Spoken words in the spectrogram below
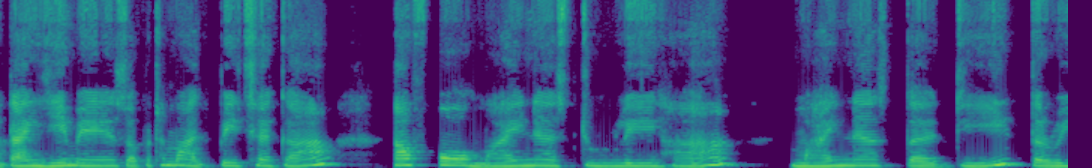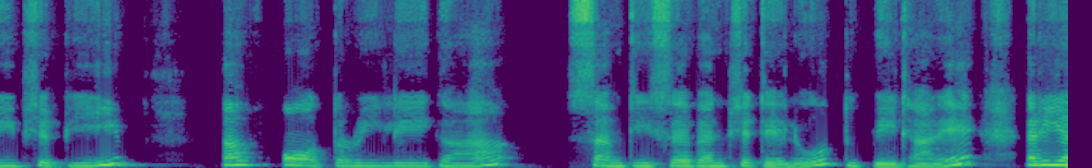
အတိုင်းရေးမယ်ဆိုတော့ပထမပေးချက်က f of minus 2လေးဟာ minus 33ဖြစ်ပြီး f of 3လေးက77ဖြစ်တယ်လို့သူပေးထားတယ်အဲ့ဒီက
